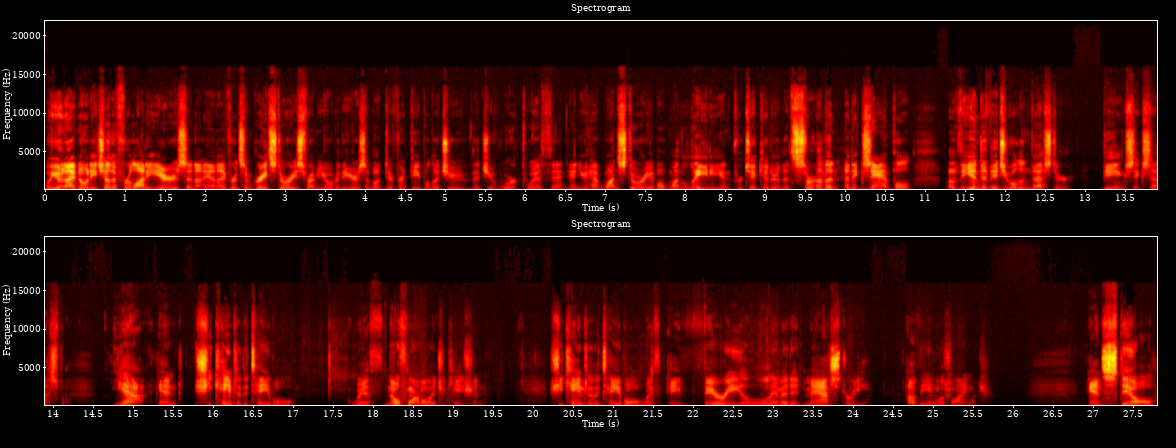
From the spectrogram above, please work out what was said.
Well, you and I have known each other for a lot of years, and, and I've heard some great stories from you over the years about different people that you that you've worked with, and, and you have one story about one lady in particular that's sort of an, an example of the individual investor being successful. Yeah, and she came to the table with no formal education, she came to the table with a very limited mastery of the English language. And still,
